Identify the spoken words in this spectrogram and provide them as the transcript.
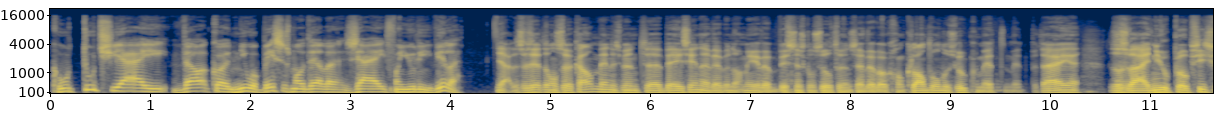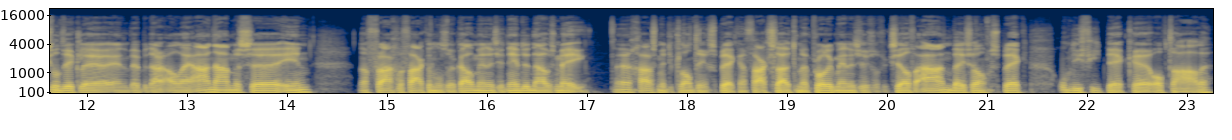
Hoe toets jij welke nieuwe businessmodellen zij van jullie willen? Ja, dus we zetten onze accountmanagement uh, base in. En we hebben nog meer. We hebben business consultants. En we hebben ook gewoon klantonderzoek met, met partijen. Dus als wij een nieuwe propositie ontwikkelen. En we hebben daar allerlei aannames uh, in dan vragen we vaak aan onze accountmanager, neem dit nou eens mee. Uh, ga eens met die klant in gesprek. En vaak sluiten mijn product managers of ik zelf aan bij zo'n gesprek om die feedback uh, op te halen.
